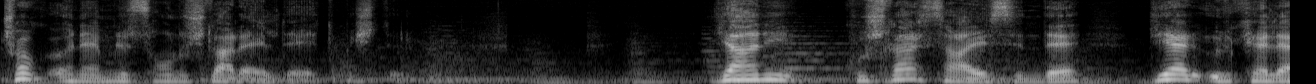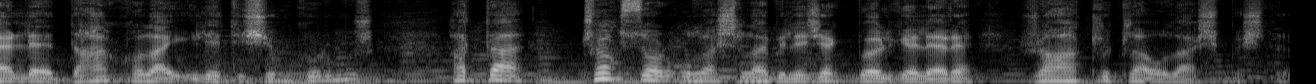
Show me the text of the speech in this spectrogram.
çok önemli sonuçlar elde etmiştir. Yani kuşlar sayesinde diğer ülkelerle daha kolay iletişim kurmuş, hatta çok zor ulaşılabilecek bölgelere rahatlıkla ulaşmıştır.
